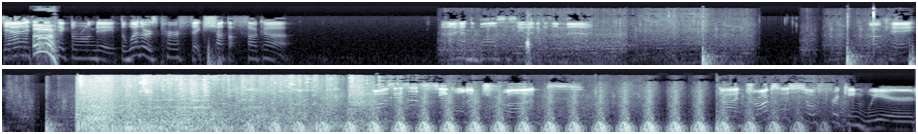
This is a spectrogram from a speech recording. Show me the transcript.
Dad, I think you picked the wrong day. The weather is perfect. Shut the fuck up. And I had the balls to say that because I'm mad. Okay. Oh, is this a sequel to Drugs? God, Drugs was so freaking weird.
